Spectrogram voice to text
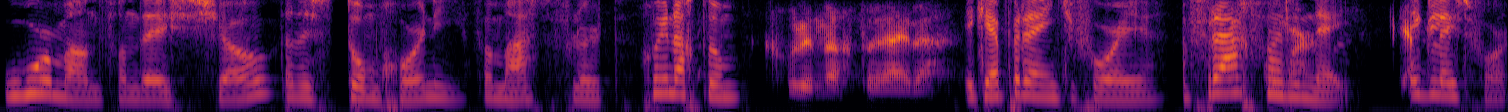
oerman van deze show... dat is Tom Gorny van Masterflirt. Goedenacht, Tom. Goedenacht, Rijda. Ik heb er eentje voor je. Een vraag van René. Ik lees voor.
